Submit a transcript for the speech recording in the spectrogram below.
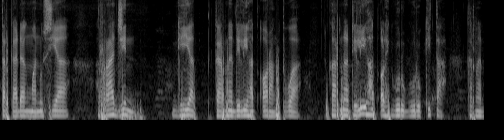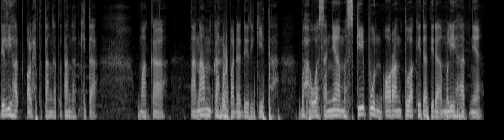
Terkadang manusia rajin, giat karena dilihat orang tua, karena dilihat oleh guru-guru kita, karena dilihat oleh tetangga-tetangga kita, maka tanamkan pada diri kita bahwasannya meskipun orang tua kita tidak melihatnya,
